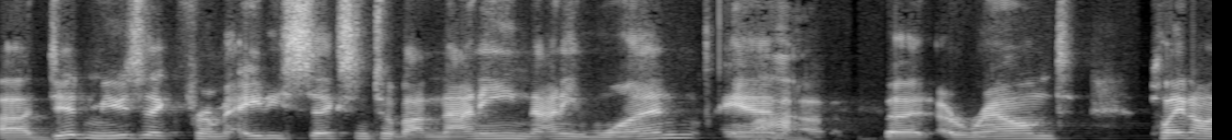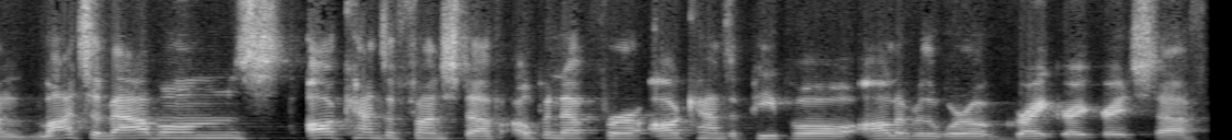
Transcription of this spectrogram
uh, did music from 86 until about 90, 91. And, wow. Uh, but around, played on lots of albums, all kinds of fun stuff, opened up for all kinds of people all over the world. Great, great, great stuff.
